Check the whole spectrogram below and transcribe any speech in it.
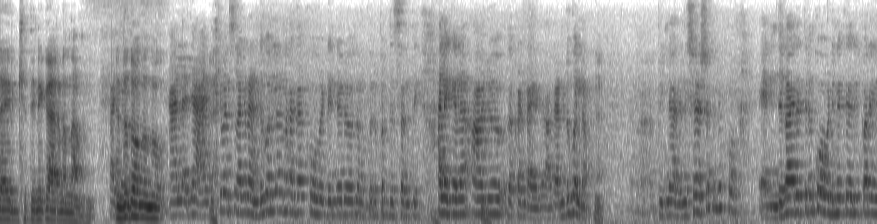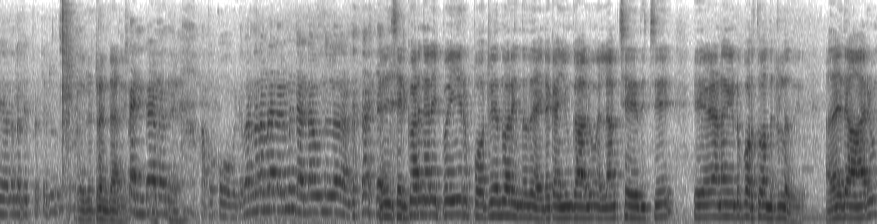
ദൈർഘ്യത്തിന് കാരണം എന്നാണ്. എന്ത് തോന്നുന്നു? അല്ല ഞാൻ എനിക്ക് മനസ്സിലാക്കാൻ രണ്ടു കൊല്ലം കോവിഡിന്റെ ഒരു നമുക്കൊരു പ്രതിസന്ധി അല്ലെങ്കിൽ ആ ഒരു ഇതൊക്കെ ഉണ്ടായത്. ആ രണ്ടു കൊല്ലം. പിന്നെ അതിനുശേഷം പിന്നെ എന്ത് കാര്യത്തിനും കോവിഡിനെ കയറി പറയുക എന്നുള്ളത് ഇപ്പോഴത്തെ ഒരു ട്രെൻഡാണ്. ട്രെൻഡാണ് അപ്പൊ കോവിഡ് പറഞ്ഞാൽ നമ്മളെല്ലാവരും മിണ്ടാണ്ടാവും എന്നുള്ളതാണ്. ശരിക്കും പറഞ്ഞാൽ ഇപ്പൊ ഈ റിപ്പോർട്ട് എന്ന് പറയുന്നത് അതിന്റെ കൈയും കാലും എല്ലാം ഛേദിച്ച് ആണ് ഇങ്ങോട്ട് പുറത്ത് വന്നിട്ടുള്ളത്. അതായത് ആരും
